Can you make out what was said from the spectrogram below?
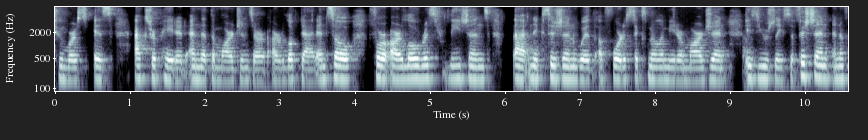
tumors is extirpated and that the margins are, are looked at. And so for our low risk lesions, uh, an excision with a four to six millimeter margin is usually sufficient. And of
